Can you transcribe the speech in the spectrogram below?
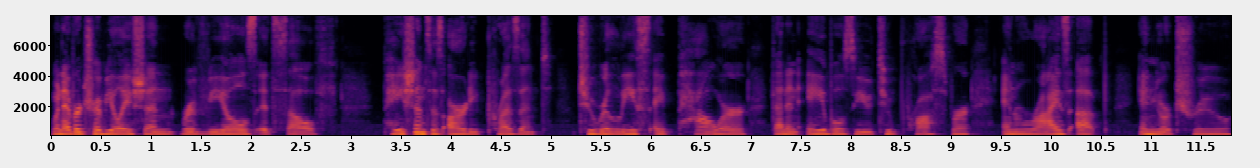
Whenever tribulation reveals itself, patience is already present to release a power that enables you to prosper and rise up in your true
